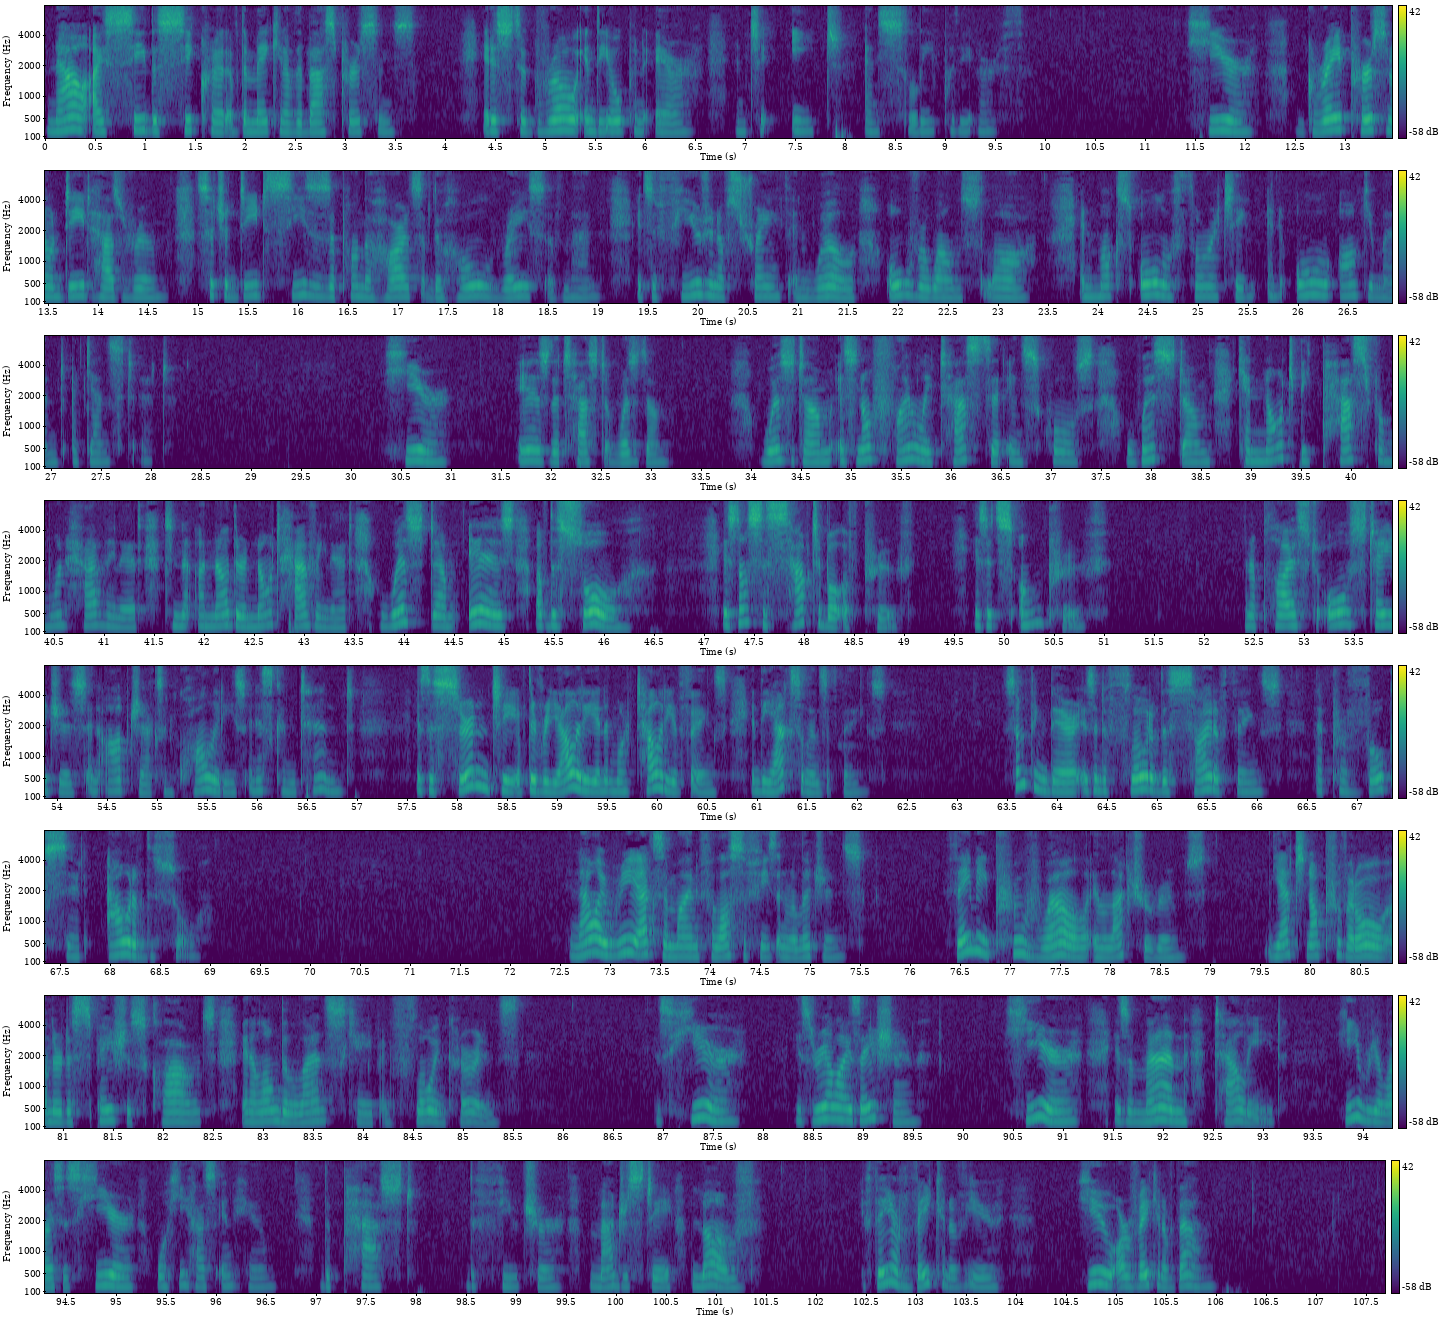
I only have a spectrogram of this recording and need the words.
Now I see the secret of the making of the best persons. It is to grow in the open air and to eat and sleep with the earth. Here Great personal deed has room. Such a deed seizes upon the hearts of the whole race of men. Its effusion of strength and will overwhelms law, and mocks all authority and all argument against it. Here is the test of wisdom. Wisdom is not finally tested in schools. Wisdom cannot be passed from one having it to another not having it. Wisdom is of the soul, is not susceptible of proof, is its own proof, and applies to all stages and objects and qualities and is content. Is the certainty of the reality and immortality of things, in the excellence of things. Something there is in the float of the side of things that provokes it out of the soul. And now I re examine philosophies and religions. They may prove well in lecture rooms, yet not prove at all under the spacious clouds and along the landscape and flowing currents. Because here is realization. Here is a man tallied he realizes here what he has in him the past, the future, majesty, love. If they are vacant of you, you are vacant of them.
